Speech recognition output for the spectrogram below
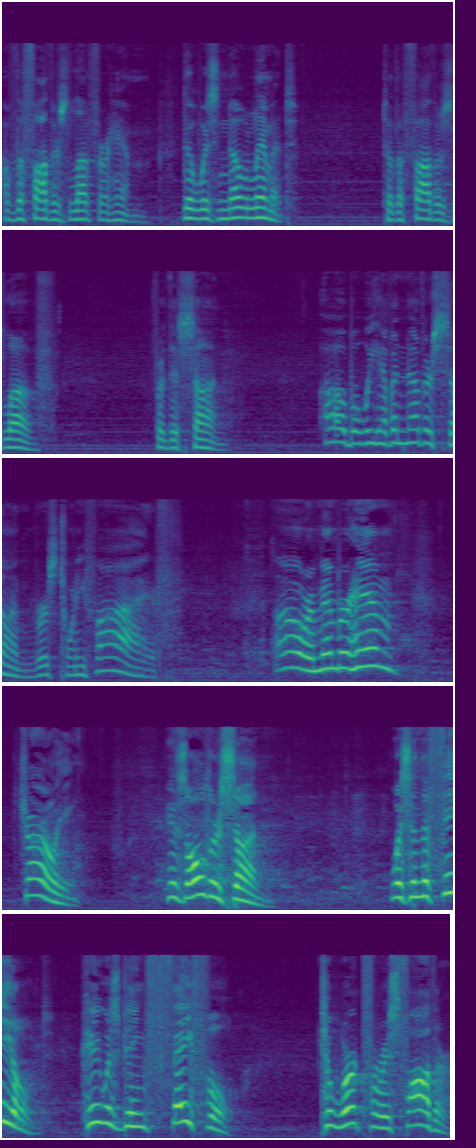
of the Father's love for him. There was no limit to the Father's love for this son. Oh, but we have another son, verse 25. Oh, remember him? Charlie, his older son, was in the field. He was being faithful to work for his father.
